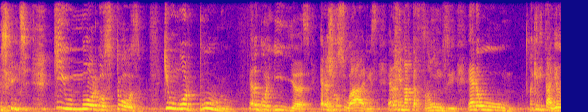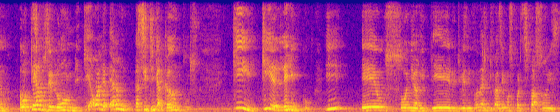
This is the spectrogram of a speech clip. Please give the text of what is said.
Gente, que humor gostoso, que humor puro. Era Golias, era Jô Soares, era Renata Fronze, era o aquele italiano, Otelo Zeloni, que olha, era um, a Cidinha Campos. Que, que elenco! E eu, Sônia Ribeiro, de vez em quando a gente fazia umas participações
